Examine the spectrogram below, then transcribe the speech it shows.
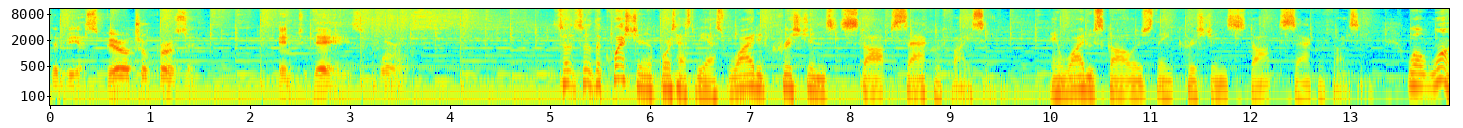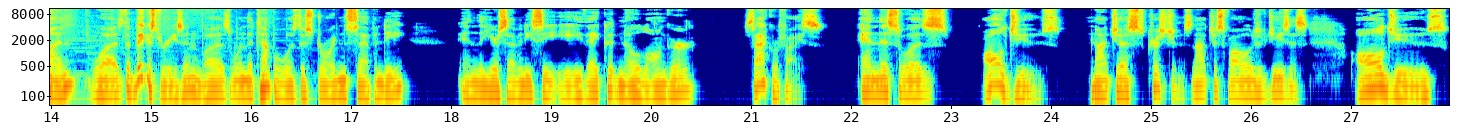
to be a spiritual person in today's world. So, so the question, of course, has to be asked why did Christians stop sacrificing? And why do scholars think Christians stopped sacrificing? Well, one was the biggest reason was when the temple was destroyed in 70, in the year 70 CE, they could no longer sacrifice. And this was all Jews, not just Christians, not just followers of Jesus. All Jews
